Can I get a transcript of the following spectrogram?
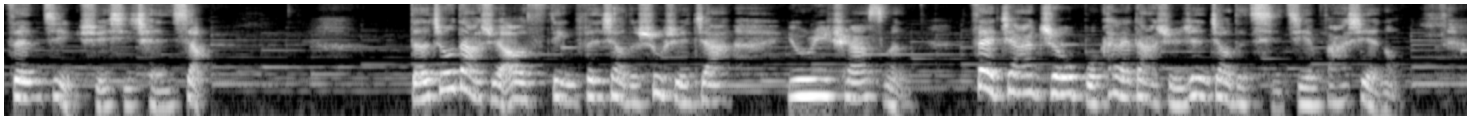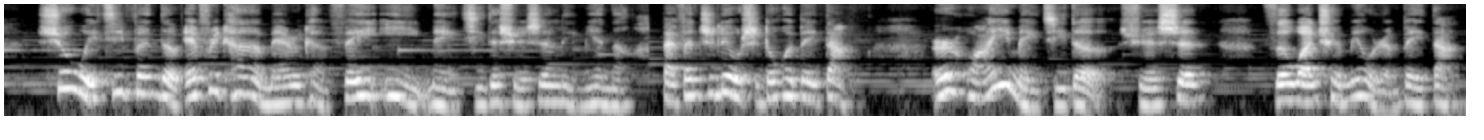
增进学习成效。德州大学奥斯汀分校的数学家 Uri Trasman 在加州伯克莱大学任教的期间发现哦，修微积分的 African American 非裔美籍的学生里面呢，百分之六十都会被当，而华裔美籍的学生则完全没有人被当。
